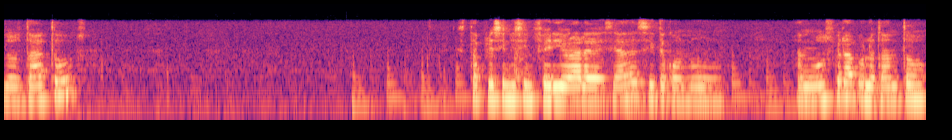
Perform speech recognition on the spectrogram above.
los datos. Esta presión es inferior a la deseada, 7,1 atmósfera, por lo tanto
